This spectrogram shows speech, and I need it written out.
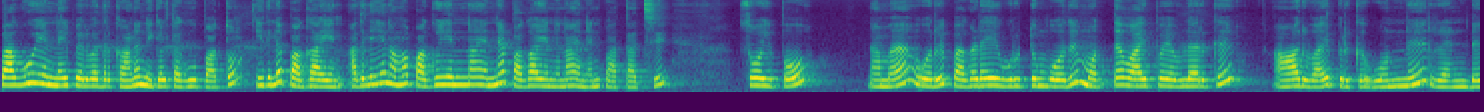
பகு எண்ணை பெறுவதற்கான நிகழ்தகவு பார்த்தோம். இதில் பகா எண். அதுலேயே நம்ம பகு எண்ணா என்ன பகா எண்ணுனா என்னன்னு பார்த்தாச்சு. ஸோ இப்போது நம்ம ஒரு பகடையை உருட்டும் போது மொத்த வாய்ப்பு எவ்வளோ இருக்குது ஆறு வாய்ப்பு இருக்குது ஒன்று ரெண்டு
